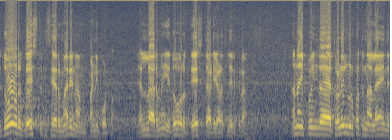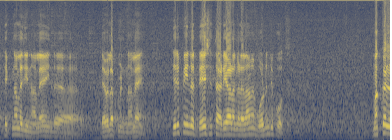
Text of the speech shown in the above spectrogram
ஏதோ ஒரு தேசத்துக்கு சேர மாதிரி நாம் பண்ணி போட்டோம். எல்லாருமே ஏதோ ஒரு தேசத்து அடையாளத்தில் இருக்கிறாங்க. ஆனால் இப்போ இந்த தொழில்நுட்பத்தினால இந்த டெக்னாலஜினால இந்த டெவலப்மெண்ட்னால திருப்பி இந்த தேசத்து அடையாளங்கள் எல்லாமே ஒடிஞ்சு போகுது. மக்கள்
